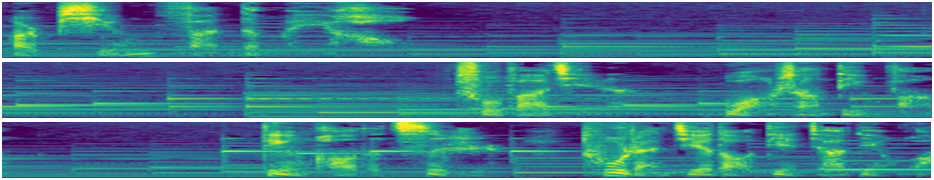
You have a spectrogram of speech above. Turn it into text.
而平凡的美好。出发前，网上订房，订好的次日，突然接到店家电话，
